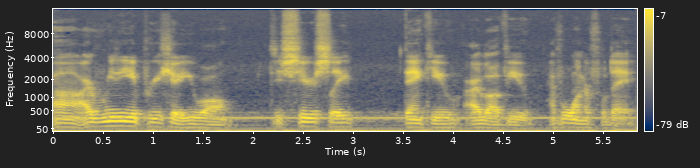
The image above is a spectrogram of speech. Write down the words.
Uh, I really appreciate you all seriously, thank you. I love you. Have a wonderful day.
